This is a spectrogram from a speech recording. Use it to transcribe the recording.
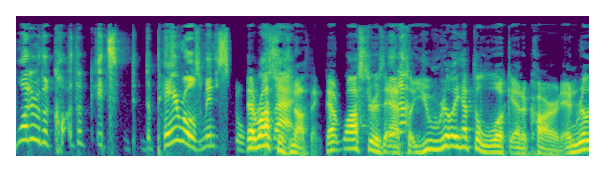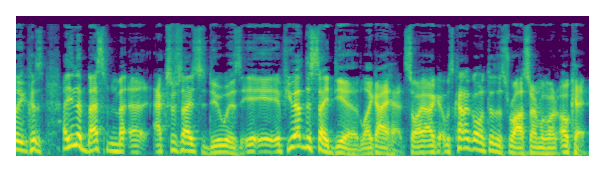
what are the, the it's the payroll's minuscule. That roster is nothing. That roster is They're not- absolutely. You really have to look at a card and really because I think the best uh, exercise to do is if you have this idea like I had. So I, I was kind of going through this roster. I'm going, okay,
